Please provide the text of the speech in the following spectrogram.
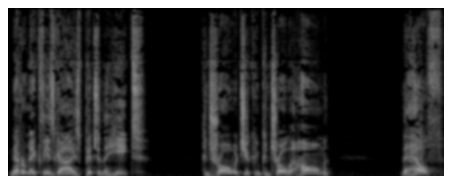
Never make these guys pitch in the heat. Control what you can control at home. The health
